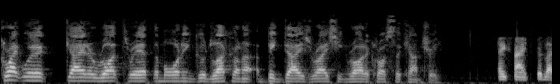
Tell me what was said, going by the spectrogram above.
Great work, Gator, right throughout the morning. Good luck on a big day's racing right across the country. Thanks, mate. Good luck.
